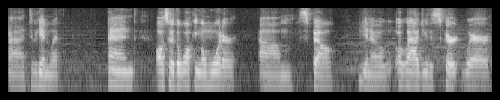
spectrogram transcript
uh, to begin with, and also the walking on water um, spell, you know, allowed you to skirt where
